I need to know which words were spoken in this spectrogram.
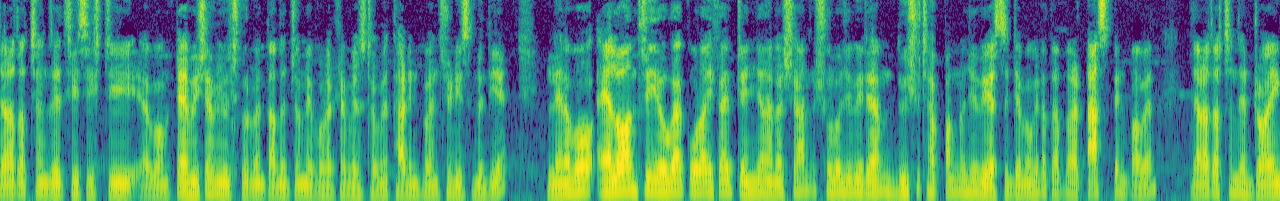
যারা চাচ্ছেন যে থ্রি সিক্সটি এবং ট্যাব হিসাবে ইউজ করবেন, তাদের জন্য এই প্রোডাক্টটা বেস্ট হবে থার্টিন পয়েন্ট থ্রি ডিসপ্লে দিয়ে। Lenovo L one three Yoga core i five ten generation ষোলো জিবি র্যাম দুইশো ছাপ্পান্ন জিবি এসএসডি এবং এটাতে আপনারা টাচ পেন পাবেন। যারা চাচ্ছেন যে ড্রয়িং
